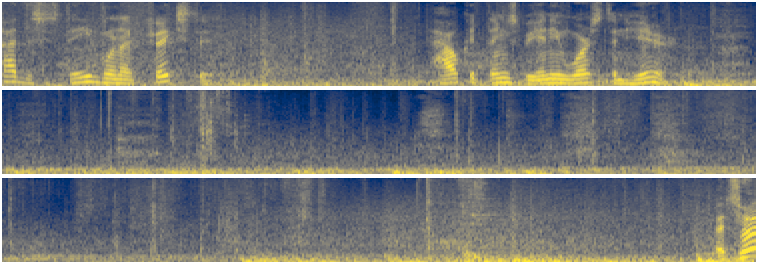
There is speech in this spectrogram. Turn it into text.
Had the stave when I fixed it. How could things be any worse than here? Atreus!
